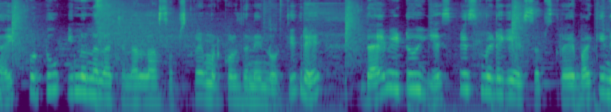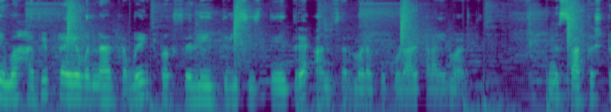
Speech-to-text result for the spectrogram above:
ಲೈಕ್ ಕೊಟ್ಟು, ಇನ್ನು ನನ್ನ ಚಾನಲ್ನ ಸಬ್ಸ್ಕ್ರೈಬ್ ಮಾಡ್ಕೊಳ್ದೇ ನೋಡ್ತಿದ್ರೆ ದಯವಿಟ್ಟು ಎಸ್ ಪಿ ಎಸ್ ಮೀಡಿಯಾಗೆ ಸಬ್ಸ್ಕ್ರೈಬ್ ಆಗಿ ನಿಮ್ಮ ಅಭಿಪ್ರಾಯವನ್ನು ಕಮೆಂಟ್ ಬಾಕ್ಸಲ್ಲಿ ತಿಳಿಸಿ ಸ್ನೇಹಿತರೆ ಆನ್ಸರ್ ಮಾಡೋಕ್ಕೂ ಕೂಡ ಟ್ರೈ ಮಾಡ್ತೀನಿ. ಇನ್ನು ಸಾಕಷ್ಟು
